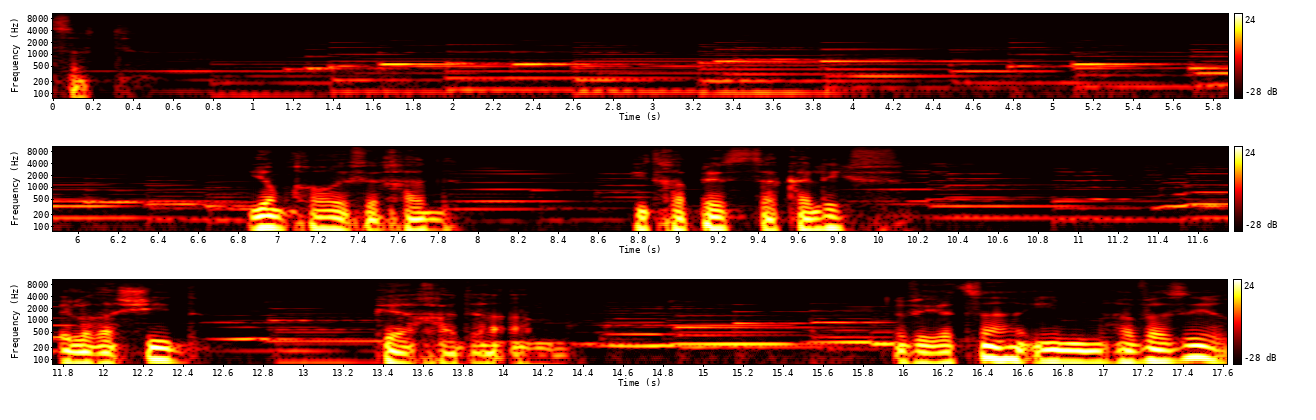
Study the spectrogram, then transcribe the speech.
נוצות. יום חורף אחד התחפש סקליף אל רשיד כאחד העם, ויצא עם הווזיר,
